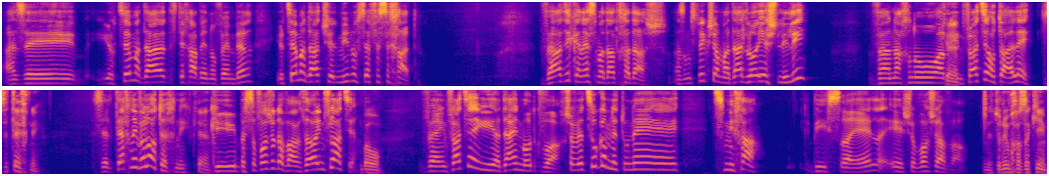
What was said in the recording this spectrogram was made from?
אז אה, יוצא מדד, סליחה, בנובמבר, יוצא מדד של מינוס 0.1. ואז ייכנס מדד חדש. אז מספיק שהמדד לא יהיה שלילי, ואנחנו, כן. האינפלציה עוד תעלה. זה טכני, זה טכני ולא טכני, כן. כי בסופו של דבר זו האינפלציה. ברור. והאינפלציה היא עדיין מאוד גבוהה. עכשיו יצאו גם נתוני צמיחה בישראל אה, שבוע שעבר. נתונים חזקים.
